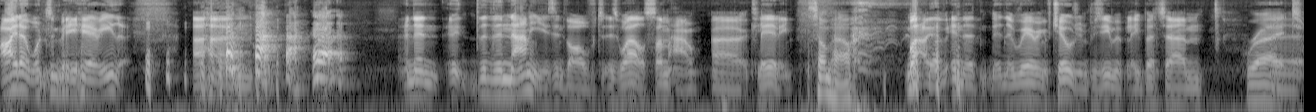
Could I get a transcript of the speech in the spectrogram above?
I don't want to be here either. Um, and then uh, the, the nanny is involved as well somehow. Uh, clearly, Somehow, well, in the in the rearing of children, presumably. But um, right.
